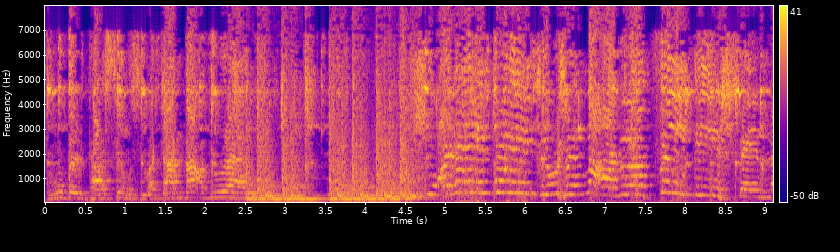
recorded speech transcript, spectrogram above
祖辈他姓薛，占大字。薛仁贵就是那个贼的神呐！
